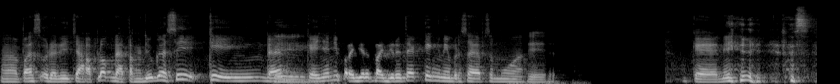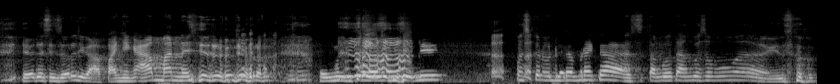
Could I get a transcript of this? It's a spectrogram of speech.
Nah, pas udah dicaplok datang juga sih King dan King. kayaknya nih prajurit-prajuritnya King nih bersayap semua. Iya. Oke, nih terus ya udah si Zoro juga apanya yang aman aja udah muncul begini. Pasukan udara mereka setangguh-tangguh semua gitu.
